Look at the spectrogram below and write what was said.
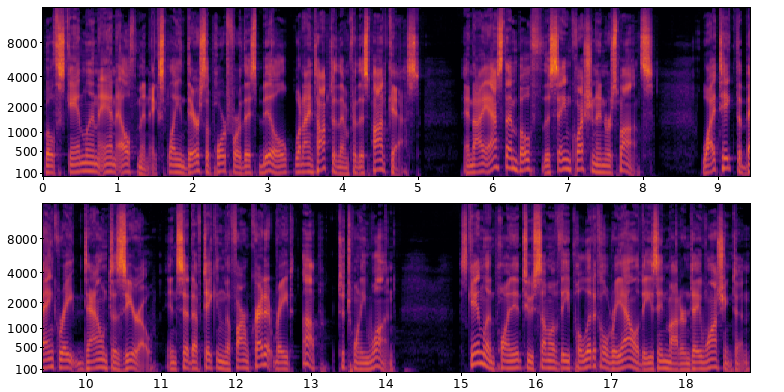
Both Scanlon and Elfman explained their support for this bill when I talked to them for this podcast. and I asked them both the same question in response. Why take the bank rate down to zero instead of taking the farm credit rate up to 21? Scanlon pointed to some of the political realities in modern day Washington.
